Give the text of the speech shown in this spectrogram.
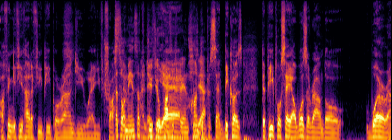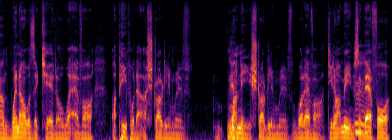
I think if you've had a few people around you where you've trusted, That's what I mean, so that's due to your past yeah, experiences, yeah. hundred percent. Because the people say I was around or were around when I was a kid or whatever are people that are struggling with Yeah. money, struggling with whatever. Do you know what I mean? So mm. therefore,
